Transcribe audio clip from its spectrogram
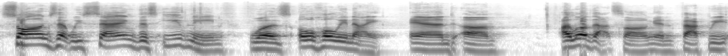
songs that we sang this evening was "Oh Holy Night," and um, I love that song. In fact, we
